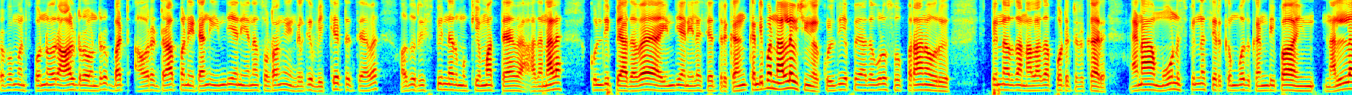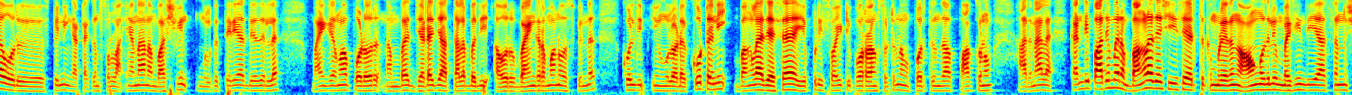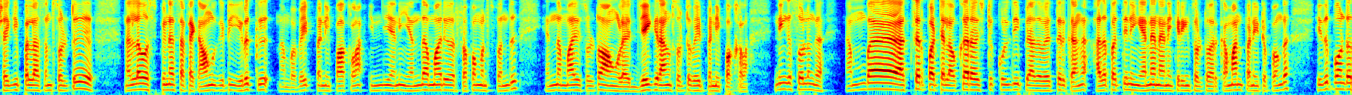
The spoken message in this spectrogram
பெர்ஃபார்மன்ஸ் பண்ணுவார் ஆல்ரவுண்டர் பட் அவரை ட்ராப் பண்ணிட்டாங்க. இந்திய அணி என்ன சொல்கிறாங்க எங்களுக்கு விக்கெட்டு தேவை. அதுவும் ரிஸ்பின்னர் முக்கியமாக தேவை. அதனால் குல்தீப் யாதவை இந்திய அணியில் சேர்த்துருக்காங்க. கண்டிப்பாக நல்ல விஷயங்க. குல்தீப் யாதவ் கூட சூப்பரான ஒரு ஸ்பின்னர் தான். நல்லா தான் போட்டுட்டு இருக்காரு. ஏன்னா மூணு ஸ்பின்னர்ஸ் இருக்கும்போது கண்டிப்பாக நல்ல ஒரு ஸ்பின்னிங் அட்டாக்குன்னு சொல்லலாம். ஏன்னா நம்ம அஸ்வின் உங்களுக்கு தெரியாது இது இல்லை. பயங்கரமாக போடுவார். நம்ம ஜடேஜா தளபதி அவர் பயங்கரமான ஒரு ஸ்பின்னர் குல்தீப் இவங்களோட கூட்டணி பங்களாதேஷை எப்படி சொயிட்டி போடுறாங்கன்னு சொல்லிட்டு நம்ம பொறுத்து இருந்தால் பார்க்கணும். அதனால் கண்டிப்பாக அதேமாதிரி நம்ம பங்களாதேஷ் ஈஸியாக எடுத்துக்க முடியாதுங்க. அவங்களதுலேயும் மெஹிந்தி ஹாசன் ஷகிப் அல்லாசன் சொல்லிட்டு நல்ல ஒரு ஸ்பின்னர்ஸ் அட்டாக் அவங்கக்கிட்ட இருக்குது நம்ம வெயிட் பண்ணி பார்க்கலாம். இந்திய அணி எந்த மாதிரி ஒரு பெர்ஃபார்மன்ஸ் வந்து எந்த மாதிரி சொல்லிட்டு அவங்கள ஜெயிக்கிறாங்கன்னு சொல்லிட்டு வெயிட் பண்ணி பார்க்கலாம். நீங்கள் சொல்லுங்கள் நம்ம அக்சர் பட்டேல் உட்கார வச்சுட்டு குல்தீப் யாதவ் எடுத்திருக்காங்க. அதை பற்றி நீங்கள் என்ன நினைக்கிறீங்கன்னு சொல்லிட்டு ஒரு கமெண்ட் பண்ணிட்டு போங்க. இது போன்ற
